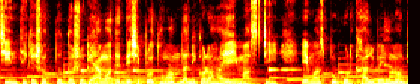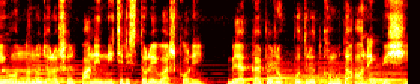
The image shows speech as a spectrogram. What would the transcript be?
চীন থেকে সত্তর দশকে আমাদের দেশে প্রথম আমদানি করা হয় এই মাছটি। এ মাছ পুকুর খালবিল নদী ও অন্যান্য জলাশয়ের পানির নিচের স্তরে বাস করে। ব্ল্যাক কার্পের রোগ প্রতিরোধ ক্ষমতা অনেক বেশি।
